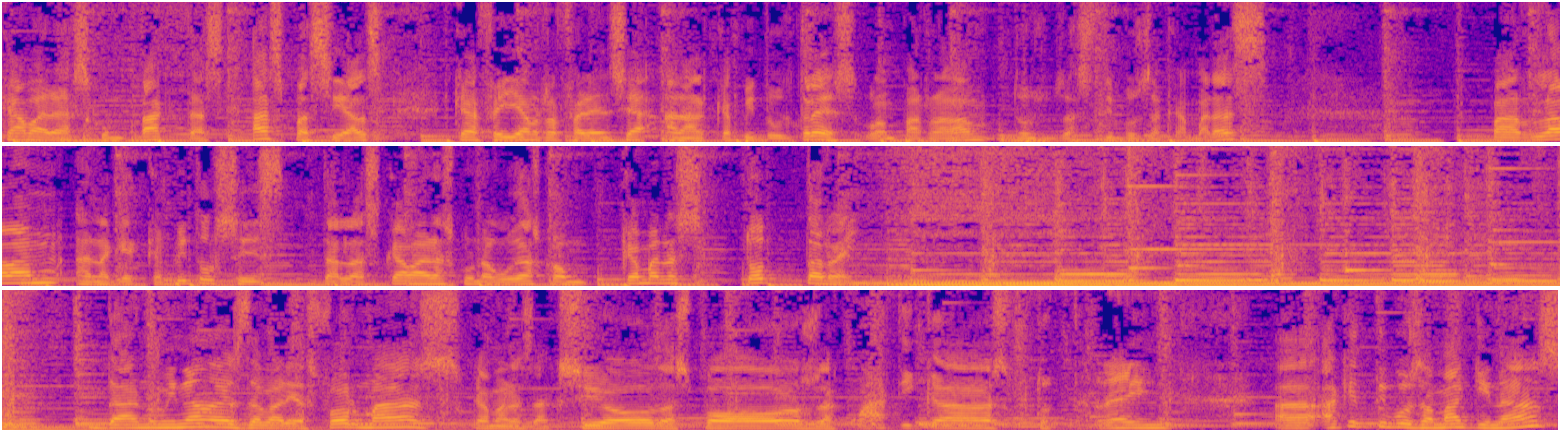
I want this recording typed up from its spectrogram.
càmeres compactes especials que fèiem referència en el capítol 3, quan parlàvem doncs, tipus de càmeres. Parlàvem en aquest capítol 6 de les càmeres conegudes com càmeres tot terreny. denominades de diverses formes, càmeres d'acció, d'esports, aquàtiques, tot terreny... Uh, aquest tipus de màquines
